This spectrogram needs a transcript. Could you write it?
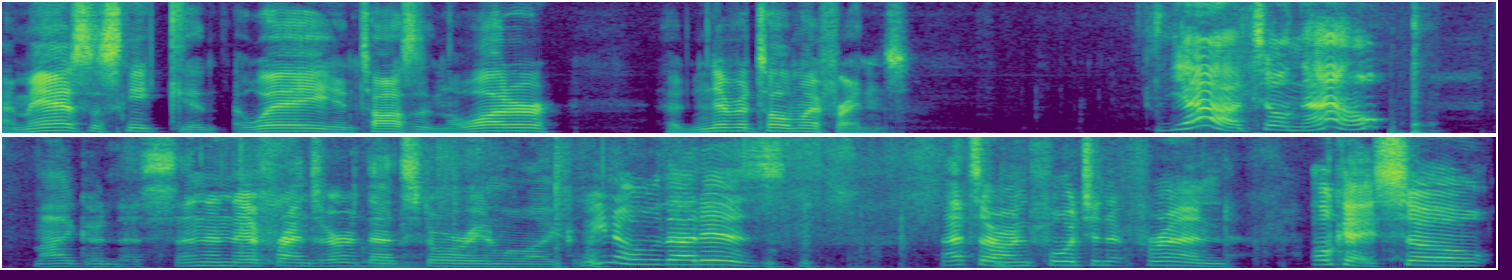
I managed to sneak it away and toss it in the water. I've never told my friends. yeah, until now. My goodness. And then their friends heard that story and were like, we know who that is. That's our unfortunate friend. Okay, so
